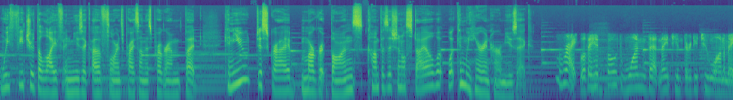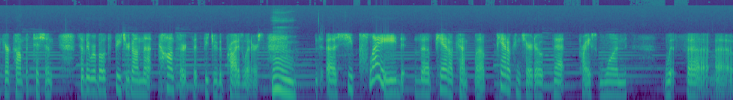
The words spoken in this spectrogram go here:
we featured the life and music of Florence Price on this program, but can you describe Margaret Bond's compositional style? What, what can we hear in her music? Right. Well, they had both won that 1932 Wanamaker competition, so they were both featured on that concert that featured the prize winners. Mm. Uh, she played the piano uh, piano concerto that Price won with uh, uh,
